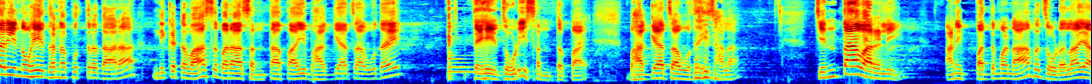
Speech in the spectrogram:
तरी नोहे धनपुत्र दारा निकटवास बरा संतापायी भाग्याचा उदय ते हे जोडी संत पाय भाग्याचा उदय झाला. चिंता वारली आणि पद्मनाभ जोडला. या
